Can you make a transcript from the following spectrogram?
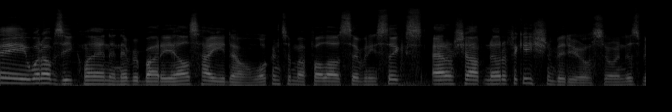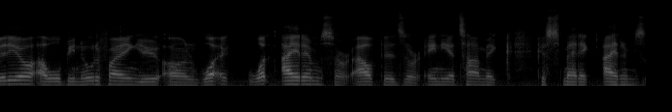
Hey, what up Z-Clan and everybody else, how you doing? Welcome to my Fallout 76 Atom Shop notification video. So in this video, I will be notifying you on what what items or outfits or any atomic cosmetic items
